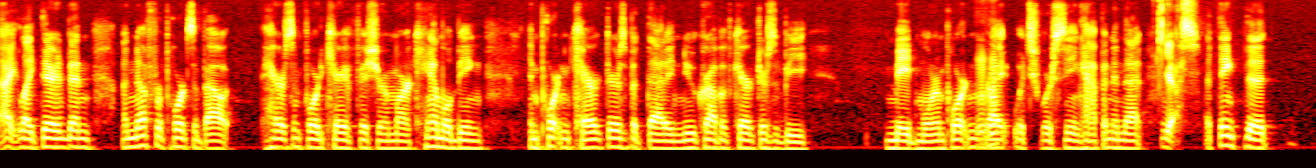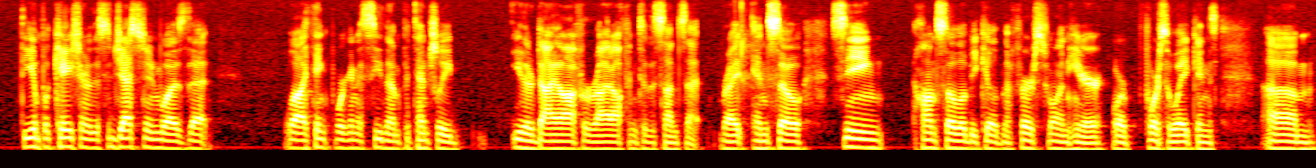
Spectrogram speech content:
I, like there had been enough reports about Harrison Ford, Carrie Fisher, and Mark Hamill being important characters, but that a new crop of characters would be made more important, right? Which we're seeing happen in that Yes. I think that the implication or the suggestion was that, well, I think we're going to see them potentially either die off or ride off into the sunset, right? And so seeing Han Solo be killed in the first one here, or Force Awakens, um,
